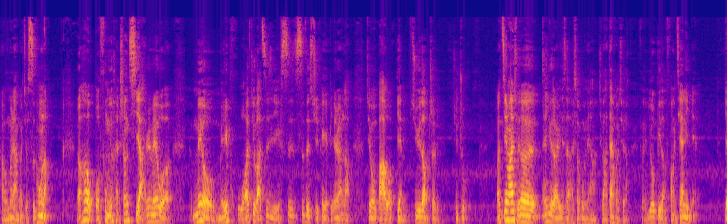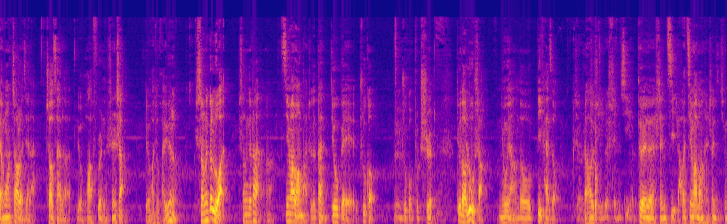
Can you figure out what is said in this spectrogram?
啊，我们两个就私通了。然后我父母就很生气啊，认为我没有媒婆，就把自己私私自许配给别人了，就把我贬居到这里居住。然后金妈觉得哎有点意思啊，小姑娘就把她带回去了，给她幽闭到房间里面。阳光照了进来，照在了柳花夫人的身上，柳花就怀孕了，生了个卵，生了个蛋啊。金蛙王把这个蛋丢给猪狗，猪狗不吃，丢到路上，牛羊都避开走。然后是一个神迹，对对神迹。然后金蛙王很生气，就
